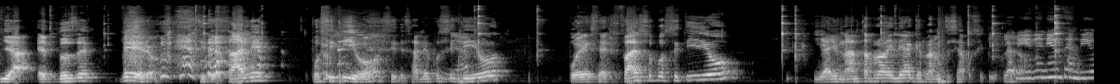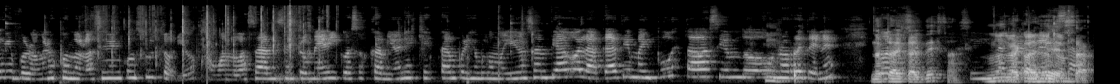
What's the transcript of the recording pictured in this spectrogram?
Ya, entonces, pero si te sale positivo, si te sale positivo, puede ser falso positivo y hay una alta probabilidad que realmente sea positivo. Claro. Pero yo tenía entendido que por lo menos cuando lo hacen en consultorio o cuando vas al centro médico, esos camiones que están, por ejemplo, como yo en Santiago, la Katy en Maipú estaba haciendo unos retenes. Nuestra alcaldesa. Sí, No, la la alcaldesa. alcaldesa.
